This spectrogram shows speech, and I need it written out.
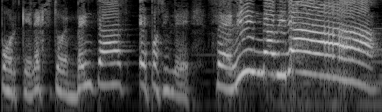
porque el éxito en ventas es posible. ¡Feliz Navidad!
